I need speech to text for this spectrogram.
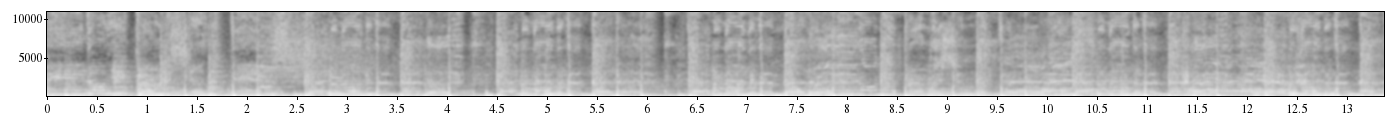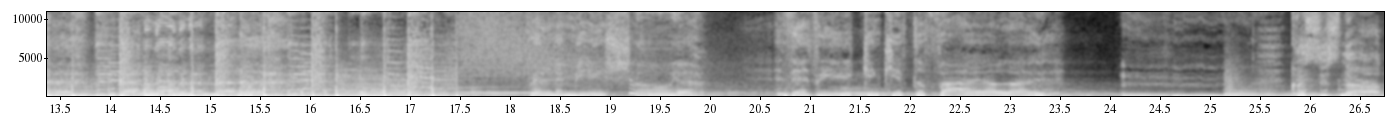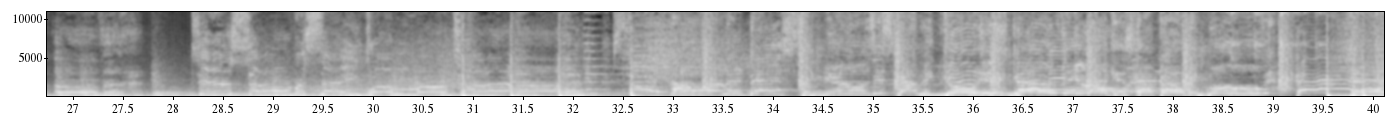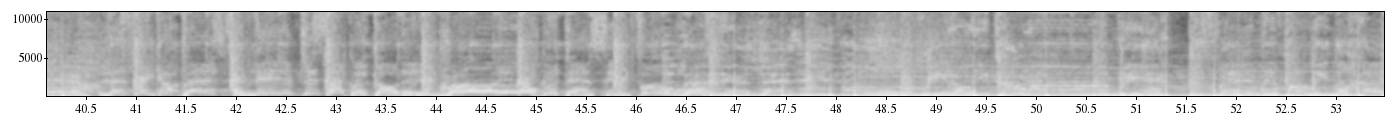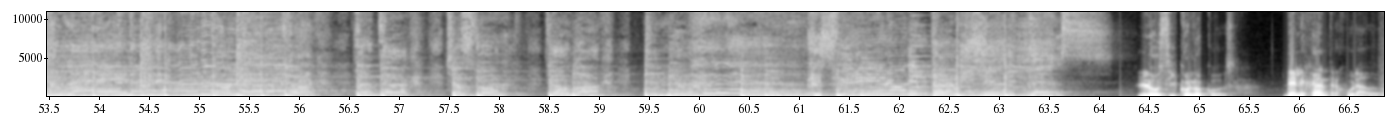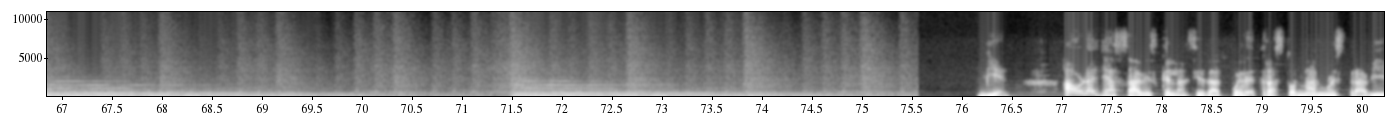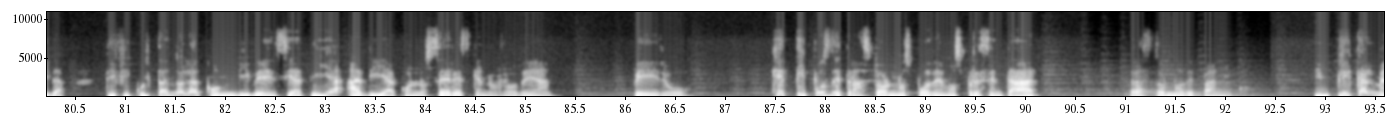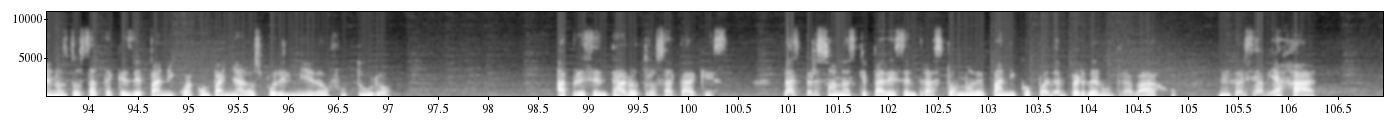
Los Psicolocos. De Alejandra Jurado. Bien, ahora ya sabes que la ansiedad puede trastornar nuestra vida, dificultando la convivencia día a día con los seres que nos rodean. Pero, ¿qué tipos de trastornos podemos presentar? Trastorno de pánico. Implica al menos dos ataques de pánico acompañados por el miedo futuro a presentar otros ataques. Las personas que padecen trastorno de pánico pueden perder un trabajo, negarse a viajar,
